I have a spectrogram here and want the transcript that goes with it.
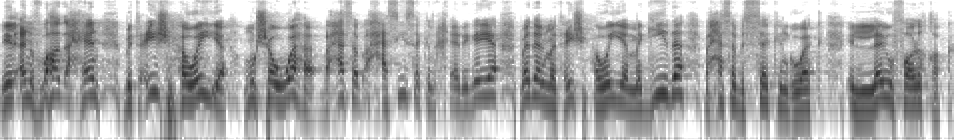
ليه؟ لأن في بعض الأحيان بتعيش هوية مشوهة بحسب أحاسيسك الخارجية بدل ما تعيش هوية مجيدة بحسب الساكن جواك اللي لا يفارقك.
